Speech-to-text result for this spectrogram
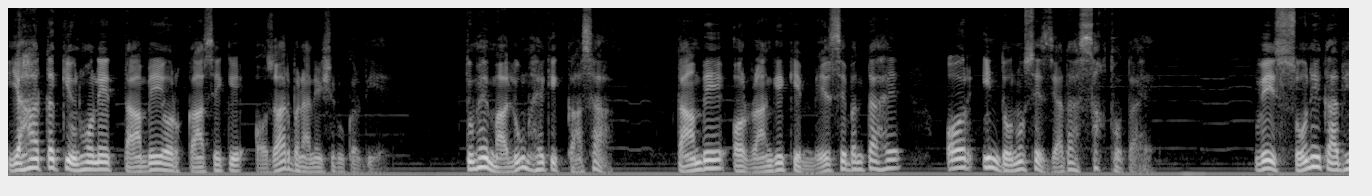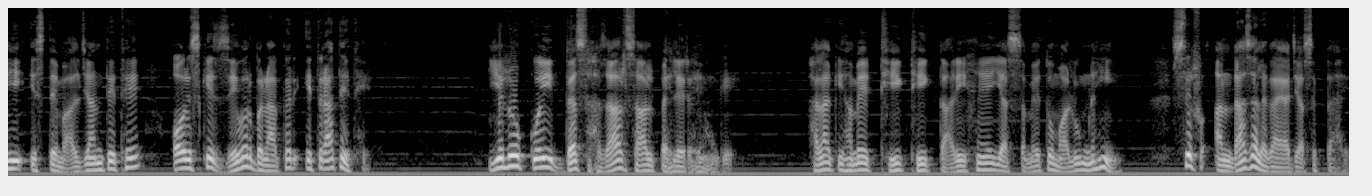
यहाँ तक कि उन्होंने तांबे और कांसे के औज़ार बनाने शुरू कर दिए। तुम्हें मालूम है कि कांसा तांबे और रांगे के मेल से बनता है और इन दोनों से ज़्यादा सख्त होता है। वे सोने का भी इस्तेमाल जानते थे और इसके जेवर बनाकर इतराते थे। ये लोग कोई दस हज़ार साल पहले रहे होंगे। हालाँकि हमें ठीक-ठीक तारीखें या समय तो मालूम नहीं, सिर्फ़ अंदाज़ा लगाया जा सकता है।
